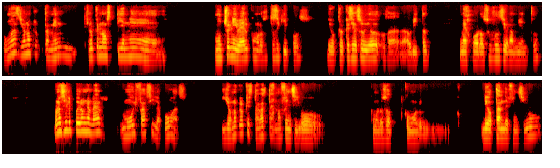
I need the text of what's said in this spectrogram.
Pumas, yo no creo, también creo que no tiene mucho nivel como los otros equipos. Digo, creo que sí ha subido, o sea, ahorita mejoró su funcionamiento. Bueno, sí le pudieron ganar muy fácil a Pumas. Y yo no creo que estaba tan ofensivo como los ot- como digo, tan defensivo.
